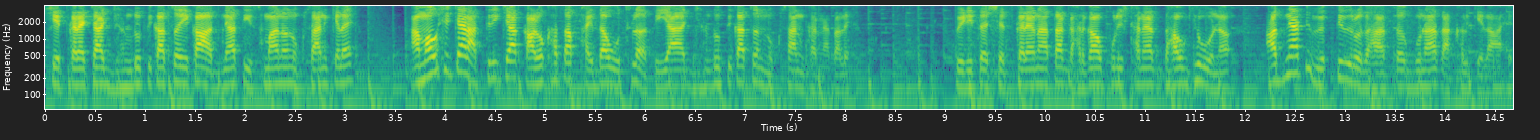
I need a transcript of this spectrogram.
शेतकऱ्याच्या झेंडू पिकाचं एका अज्ञात इस्मानं नुकसान केलंय. अमावशेच्या रात्रीच्या काळोखाचा फायदा उचलत या झेंडू पिकाचं नुकसान करण्यात आले पीडित शेतकऱ्यानं आता घरगाव पोलीस ठाण्यात धाव घेऊन अज्ञात व्यक्तीविरोधात गुन्हा दाखल केला आहे.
